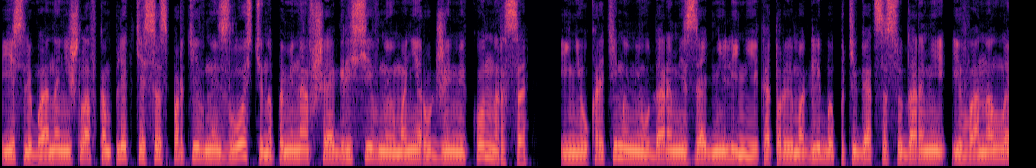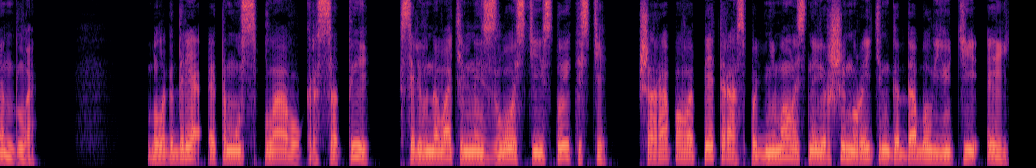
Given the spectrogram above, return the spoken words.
если бы она не шла в комплекте со спортивной злостью, напоминавшей агрессивную манеру Джимми Коннорса и неукротимыми ударами задней линии, которые могли бы потягаться с ударами Ивана Лендла. Благодаря этому сплаву красоты, соревновательной злости и стойкости Шарапова пять раз поднималась на вершину рейтинга WTA,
